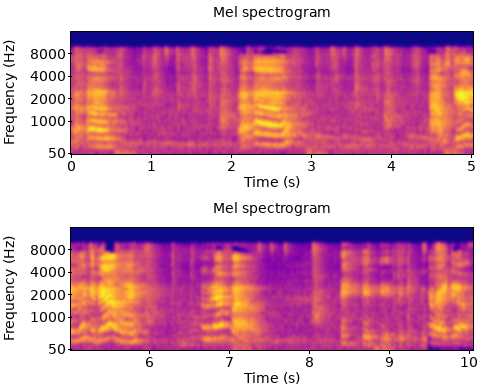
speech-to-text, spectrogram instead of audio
Uh-oh. Uh-oh. I'm scared to look at that one. Who that for? right there.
